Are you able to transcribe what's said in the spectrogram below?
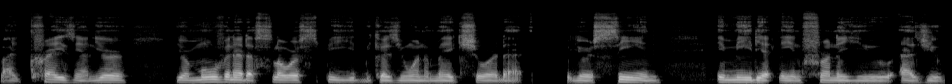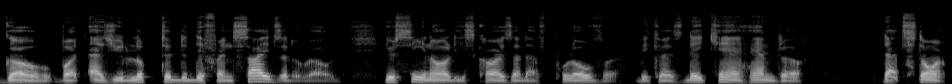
like crazy and you're you're moving at a slower speed because you want to make sure that you're seeing immediately in front of you as you go but as you look to the different sides of the road you're seeing all these cars that have pulled over because they can't handle that storm.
